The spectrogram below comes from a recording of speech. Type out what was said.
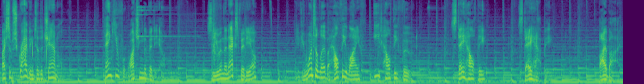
by subscribing to the channel. Thank you for watching the video. See you in the next video. If you want to live a healthy life, eat healthy food. Stay healthy, stay happy. Bye bye.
